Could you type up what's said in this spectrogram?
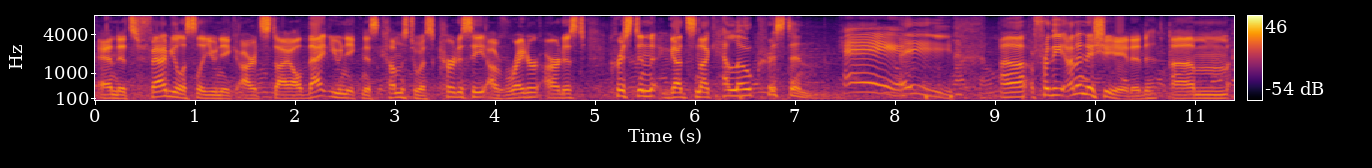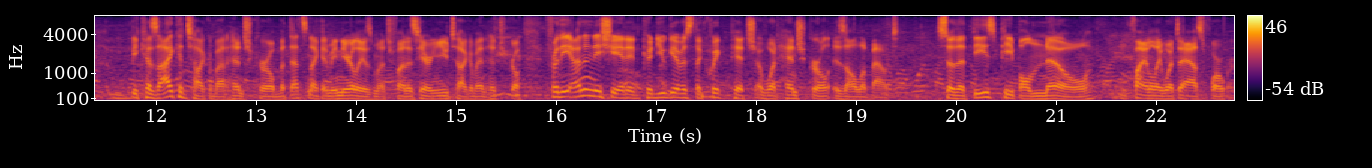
and its fabulously unique art style. That uniqueness comes to us courtesy of writer artist Kristen Gudsnuck. Hello, Kristen. Hey! Hey. Uh, for the uninitiated, um, because I could talk about Hench Girl, but that's not going to be nearly as much fun as hearing you talk about Hench Girl. For the uninitiated, could you give us the quick pitch of what Hench Girl is all about so that these people know finally what to ask for?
